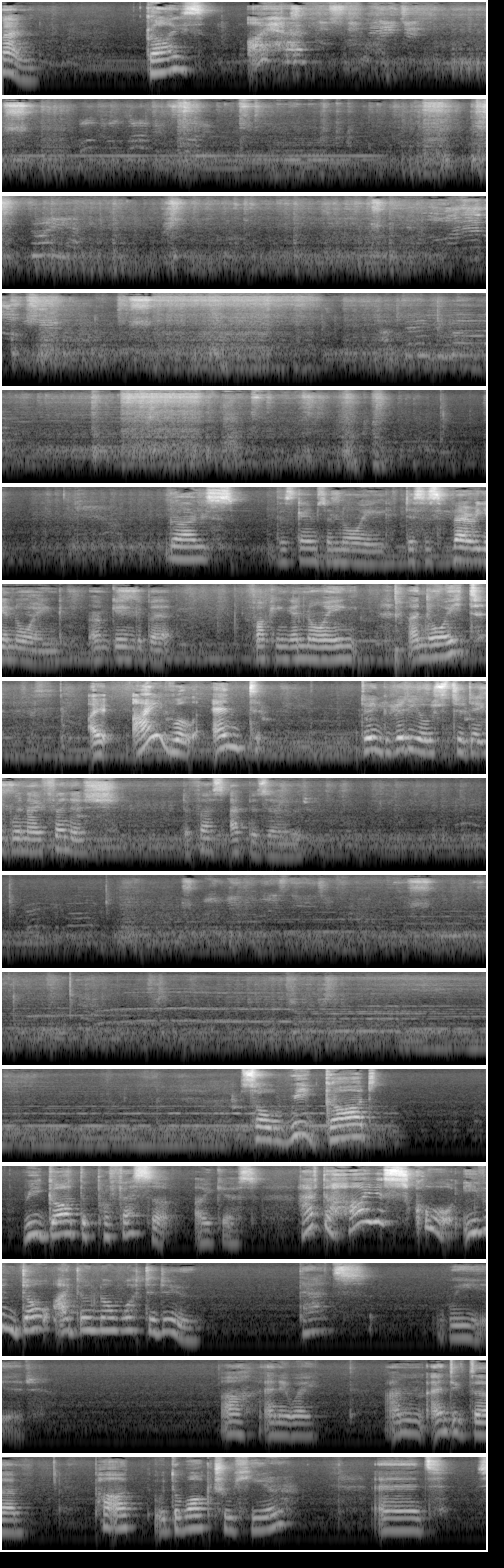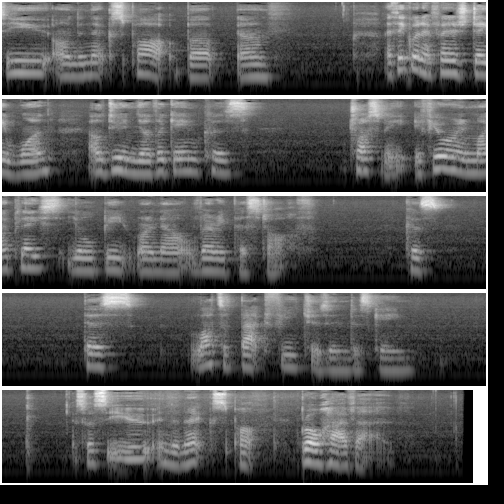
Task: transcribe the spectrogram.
Man. Guys, I have. Guys, this game's annoying. This is very annoying. I'm getting a bit fucking annoying. Annoyed. I I will end doing videos today when I finish the first episode. So we got we got the professor, I guess. I have the highest score even though I don't know what to do. That's weird. Ah, anyway. I'm ending the part the walkthrough here and see you on the next part but um I think when I finish day 1 I'll do another game cuz trust me, if you're in my place, you'll be right now very pissed off. Because there's lots of bad features in this game. So, see you in the next part. Bro, high five.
